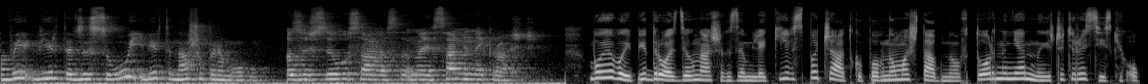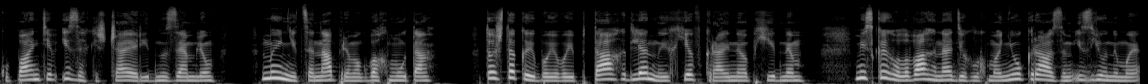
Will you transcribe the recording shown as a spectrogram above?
Ви вірте в ЗСУ і вірте в нашу перемогу. ЗСУ са- са- самі найкращі. Бойовий підрозділ наших земляків з початку повномасштабного вторгнення нищить російських окупантів і захищає рідну землю. Нині це напрямок Бахмута. Тож такий бойовий птах для них є вкрай необхідним. Міський голова Геннадій Глухманюк разом із юними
